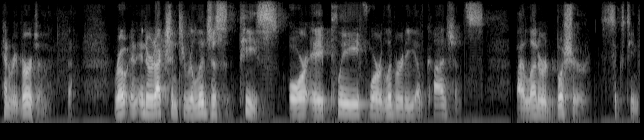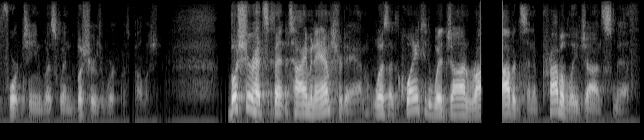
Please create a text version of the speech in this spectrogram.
Henry Burton, wrote an introduction to religious peace or a plea for liberty of conscience by Leonard Busher 1614 was when Busher's work was published. Busher had spent time in Amsterdam, was acquainted with John Robinson and probably John Smyth,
